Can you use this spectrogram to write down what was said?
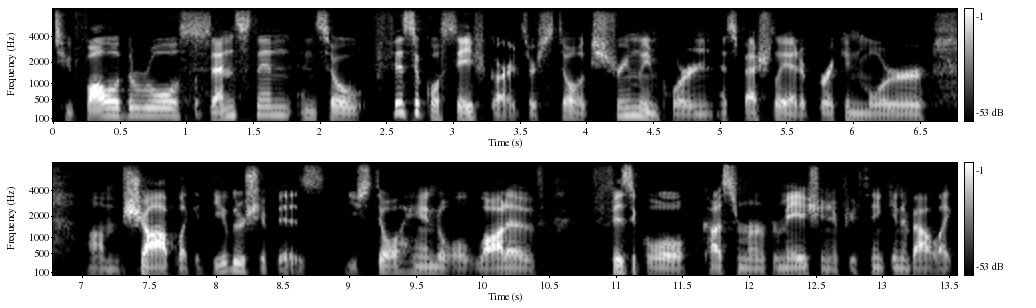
to follow the rules since then and so physical safeguards are still extremely important especially at a brick and mortar um, shop like a dealership is. You still handle a lot of physical customer information. If you're thinking about like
